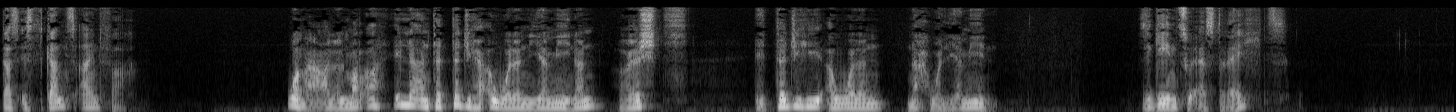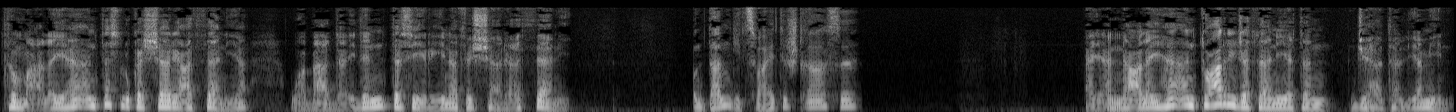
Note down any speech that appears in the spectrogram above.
Das ist ganz einfach. وما على المرأة إلا أن تتجه أولا يمينا rechts اتجهي أولا نحو اليمين. Sie gehen zuerst rechts, ثم عليها أن تسلك الشارع الثانية وبعدئذ تسيرين في الشارع الثاني. Und dann die zweite Straße, أي أن عليها أن تعرج ثانية جهة اليمين.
